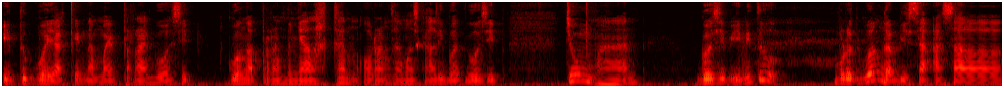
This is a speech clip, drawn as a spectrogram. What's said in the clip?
itu gue yakin namanya pernah gosip. Gue nggak pernah menyalahkan orang sama sekali buat gosip. Cuman gosip ini tuh menurut gue nggak bisa asal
